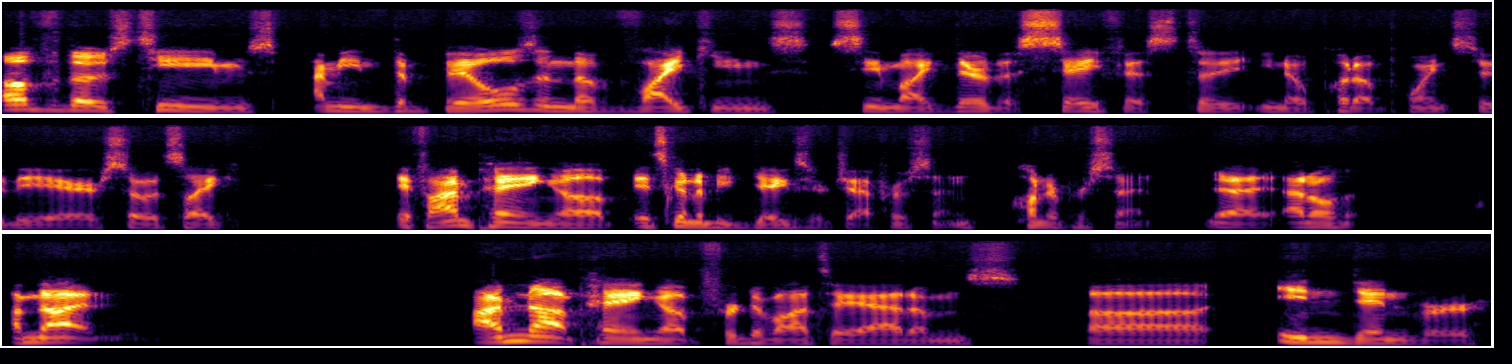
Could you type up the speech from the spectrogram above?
of those teams, I mean, the Bills and the Vikings seem like they're the safest to you know put up points through the air. So it's like if I'm paying up, it's going to be Diggs or Jefferson, hundred percent. Yeah, I don't. I'm not. I'm not paying up for Davante Adams uh, in Denver,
